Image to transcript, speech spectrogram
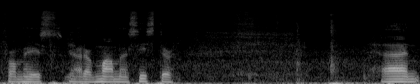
from his Yeah. kind of mom and sister. And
